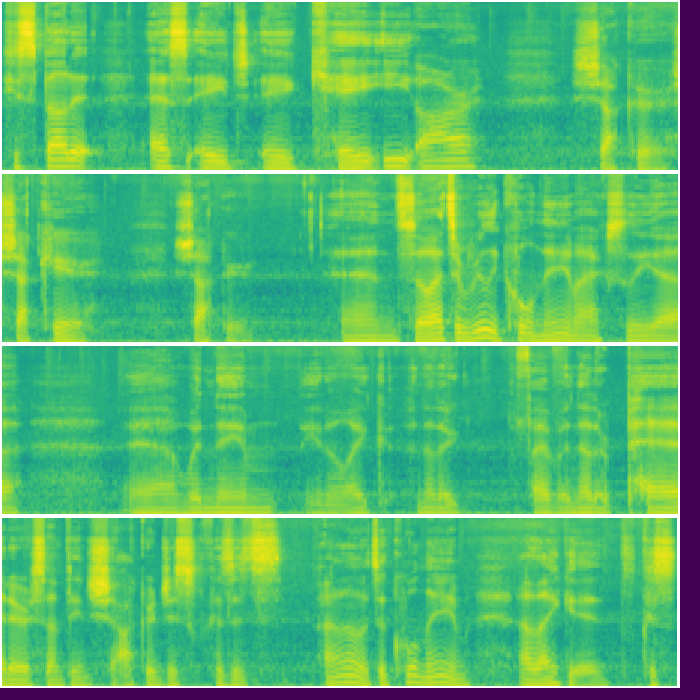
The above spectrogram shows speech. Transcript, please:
he spelled it S H A K E R, Shocker, Shakir. Shocker. And so that's a really cool name. I actually uh, uh, would name, you know, like another, if I have another pet or something, Shocker, just because it's, I don't know, it's a cool name. I like it because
